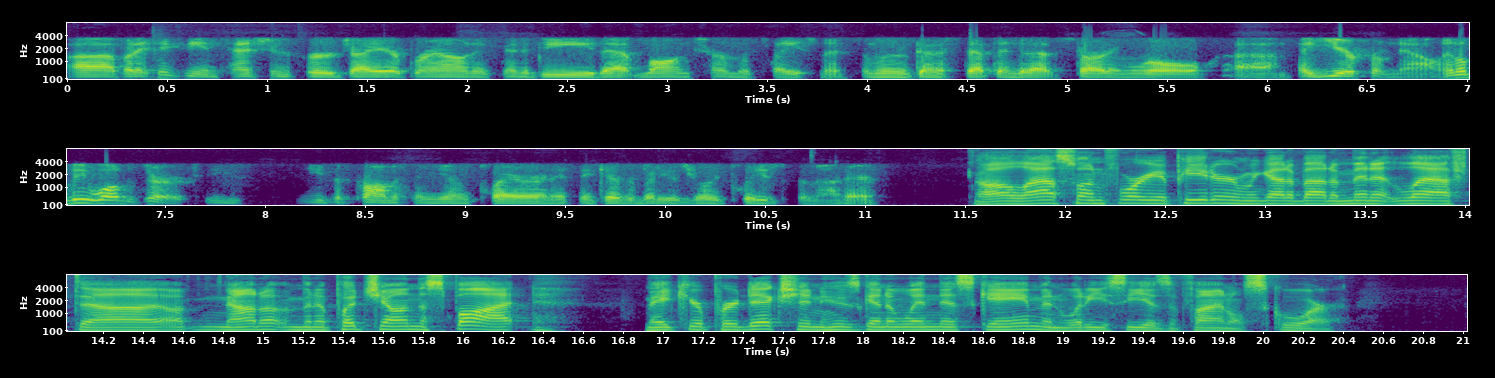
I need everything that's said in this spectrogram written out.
Uh, but I think the intention for Ji'Ayir Brown is going to be that long term replacement. Someone who's going to step into that starting role um, a year from now. It'll be well deserved. He's, he's a promising young player, and I think everybody is really pleased with him out here. Oh, last one for you, Peter, and we got about a minute left. Uh, now I'm going to put you on the spot. Make your prediction. Who's going to win this game, and what do you see as a final score?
